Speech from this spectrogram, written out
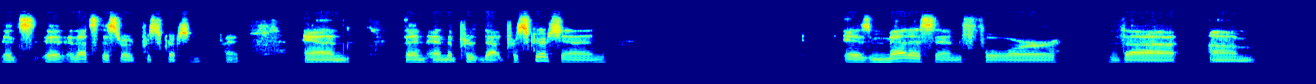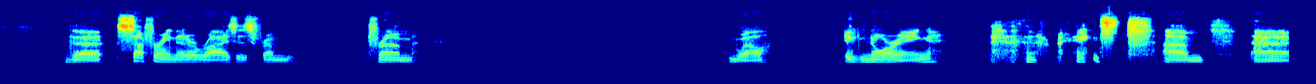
it's it, that's the sort of prescription right? And then and the that prescription is medicine for the um, the suffering that arises from from well ignoring right? Um, uh,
